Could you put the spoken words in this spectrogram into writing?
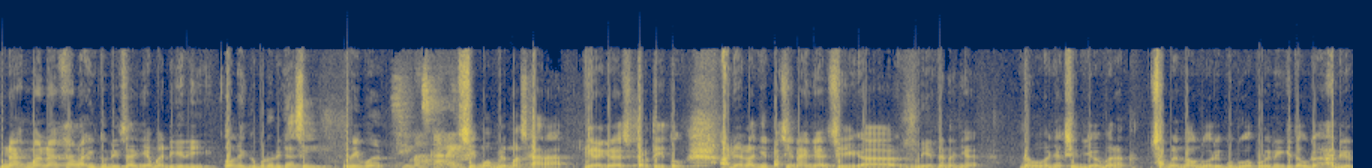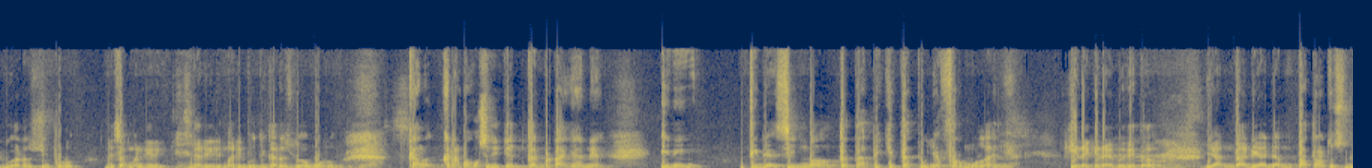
Nah, manakala itu desanya mandiri, oleh gubernur dikasih reward Si maskara itu. si mobil maskara. Kira-kira seperti itu. Ada lagi pasti nanya si eh, niatnya nanya berapa banyak sih di Jawa Barat sampai tahun 2020 ini kita udah hadir 270 desa mandiri dari 5.320. Kalau kenapa kok sedikit kan pertanyaannya? Ini tidak simpel tetapi kita punya formulanya. Kira-kira begitu. Yang tadi ada 480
